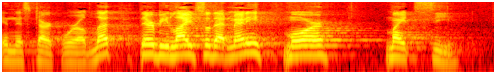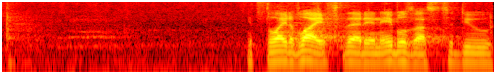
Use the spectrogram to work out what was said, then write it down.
in this dark world. Let there be light so that many more might see. It's the light of life that enables us to do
